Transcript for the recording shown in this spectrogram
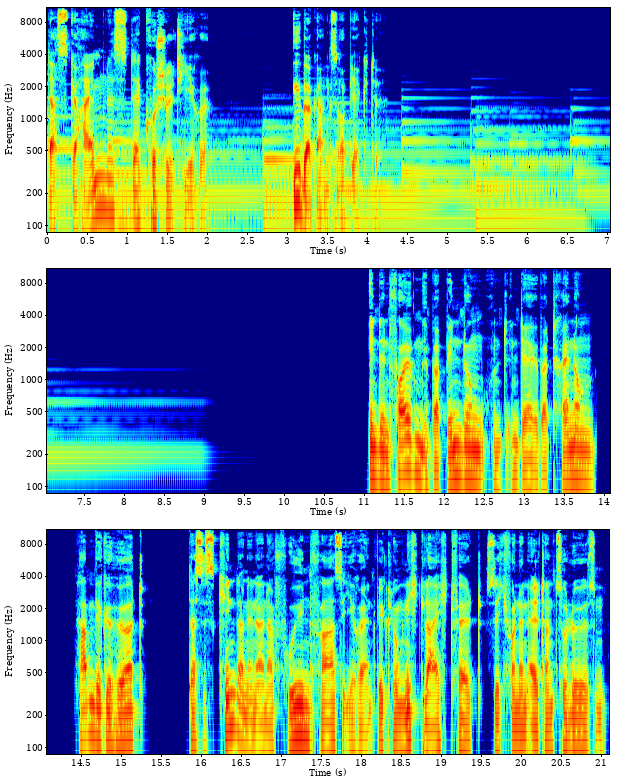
Das Geheimnis der Kuscheltiere. Übergangsobjekte. In den Folgen über Bindung und in der über Trennung haben wir gehört, dass es Kindern in einer frühen Phase ihrer Entwicklung nicht leicht fällt, sich von den Eltern zu lösen,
